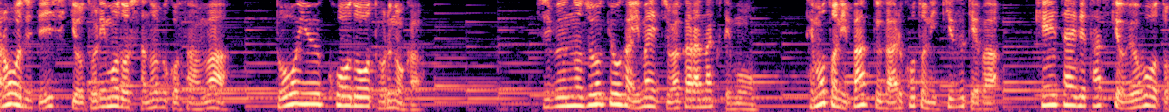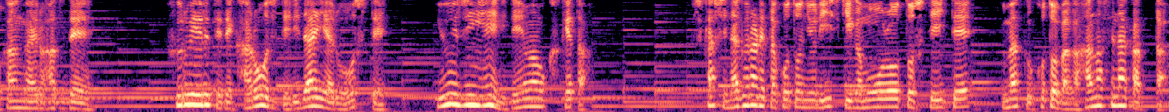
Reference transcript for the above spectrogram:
ろうじて意識を取り戻した信子さんは、どういう行動をとるのか。自分の状況がいまいちわからなくても、手元にバッグがあることに気づけば、携帯で助けを呼ぼうと考えるはずで、震える手でかろうじてリダイヤルを押して、友人 A に電話をかけた。しかし殴られたことにより意識が朦朧としていて、うまく言葉が話せなかった。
